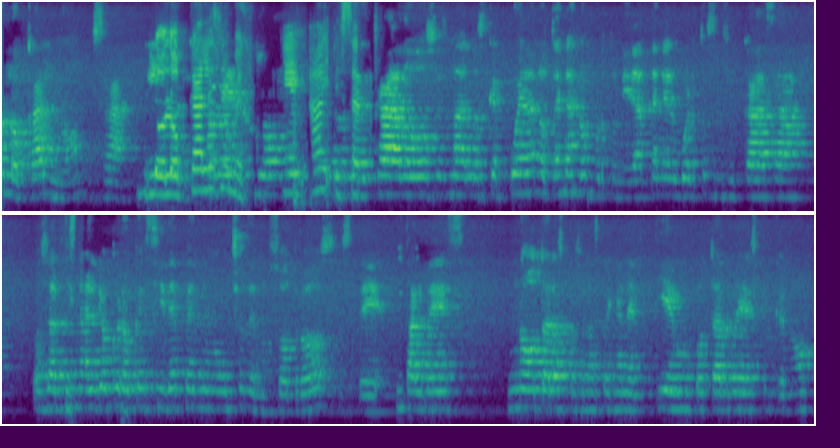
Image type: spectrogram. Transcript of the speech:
lo local, ¿no? O sea, lo local es lo mejor que hay. Los mercados, es más, los que puedan o tengan la oportunidad de tener huertos en su casa. O sea, al final yo creo que sí depende mucho de nosotros, este, tal vez no todas las personas tengan el tiempo, tal vez, porque no,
